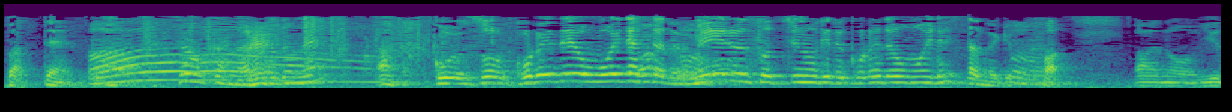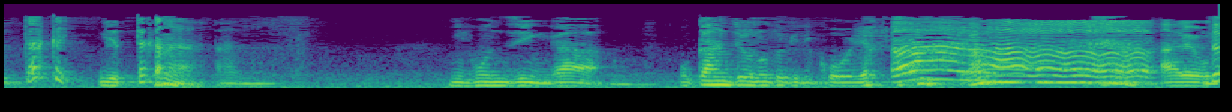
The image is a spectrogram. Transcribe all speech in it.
バッテン。あーそうかなるほどね。あこそうこれで思い出したんだうん。メールそっちのけでこれで思い出したんだけどさ、あの言ったか言ったかな？あの日本人がお勘定の時にこうやる。あー あれおか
